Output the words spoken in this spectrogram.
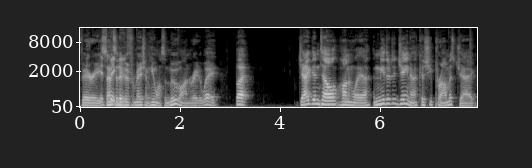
very It- it's sensitive information he wants to move on right away. But Jag didn't tell Han and Leia, and neither did Jaina, because she promised Jag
